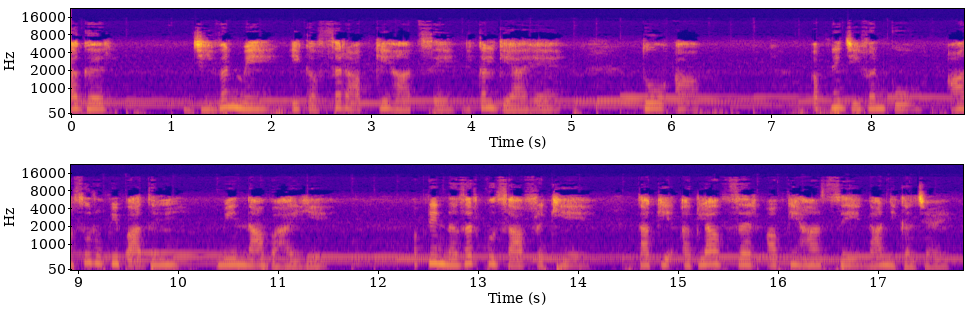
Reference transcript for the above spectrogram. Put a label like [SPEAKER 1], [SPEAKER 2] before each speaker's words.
[SPEAKER 1] अगर जीवन में एक अवसर आपके हाथ से निकल गया है तो आप अपने जीवन को आँसू रूपी बादल में ना बहाइए। अपने नज़र को साफ़ रखिए, ताकि अगला अवसर आपके हाथ से ना निकल जाए।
